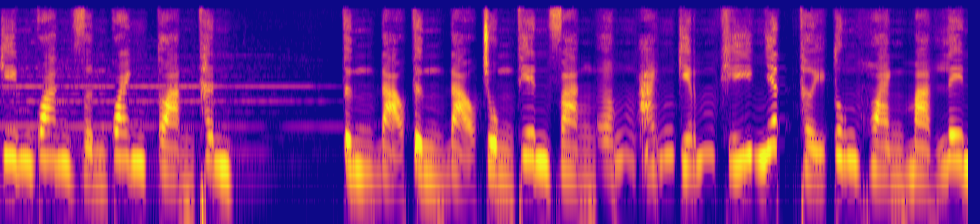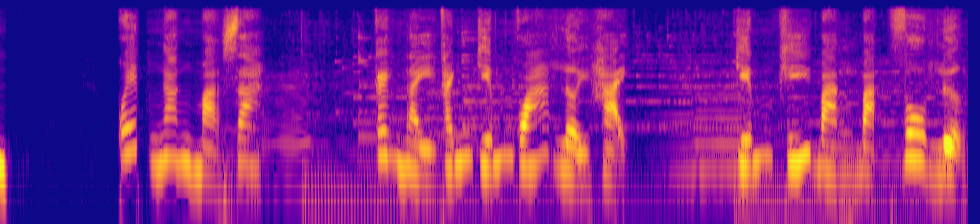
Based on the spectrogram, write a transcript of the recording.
Kim quang vần quanh toàn thân. Từng đảo từng đảo trùng thiên vàng ấm ánh kiếm khí nhất thời tung hoành mà lên. Quét ngang mà ra. Cái này thánh kiếm quá lợi hại. Kiếm khí bàng bạc vô lượng.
